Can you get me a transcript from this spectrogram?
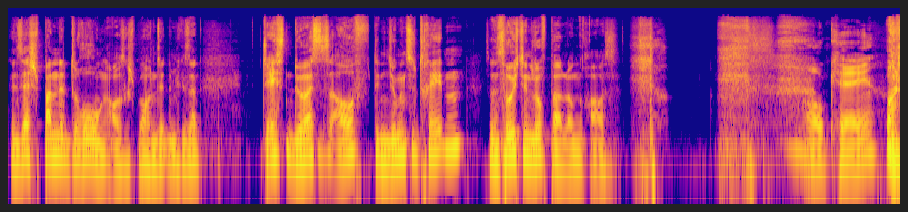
eine sehr spannende Drohung ausgesprochen. Sie hat nämlich gesagt, Jason, du hörst es auf, den Jungen zu treten, sonst hole ich den Luftballon raus. Okay. Und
